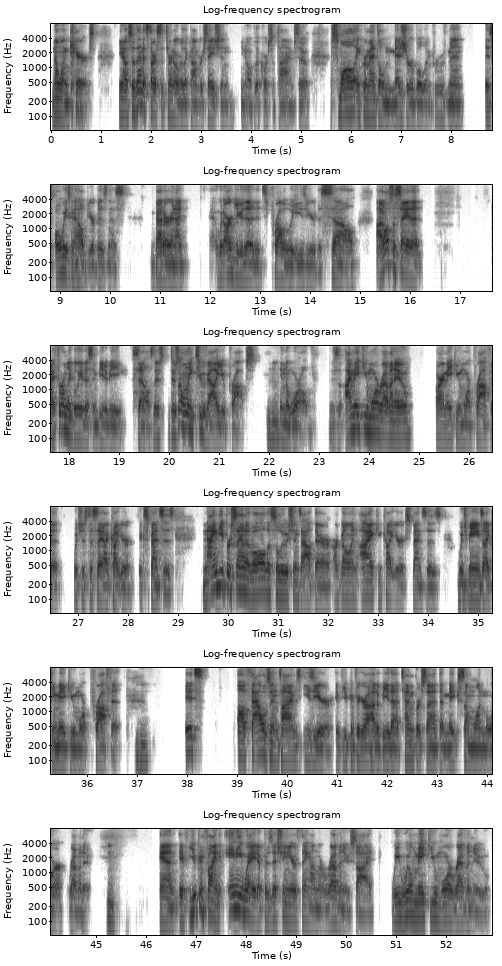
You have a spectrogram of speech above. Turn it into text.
no one cares, you know. So then it starts to turn over the conversation, you know, over the course of time. So small, incremental, measurable improvement is always going to help your business better. And I would argue that it's probably easier to sell. I'd also say that I firmly believe this in B2B sales. There's there's only two value props mm-hmm. in the world. Is I make you more revenue or I make you more profit, which is to say I cut your expenses. 90% of all the solutions out there are going, I can cut your expenses, which mm-hmm. means I can make you more profit. Mm-hmm. It's a thousand times easier if you can figure out how to be that 10% that makes someone more revenue. Mm. And if you can find any way to position your thing on the revenue side, we will make you more revenue,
